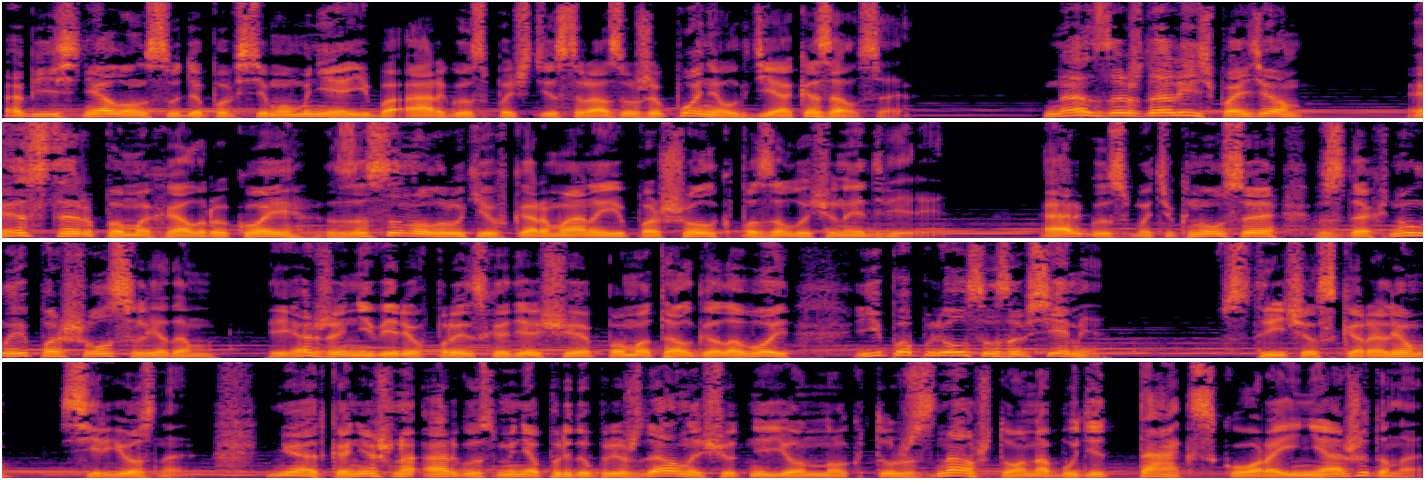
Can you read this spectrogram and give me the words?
Объяснял он, судя по всему, мне, ибо Аргус почти сразу же понял, где оказался. «Нас заждались, пойдем». Эстер помахал рукой, засунул руки в карманы и пошел к позолоченной двери. Аргус матюкнулся, вздохнул и пошел следом. Я же, не веря в происходящее, помотал головой и поплелся за всеми. Встреча с королем? Серьезно? Нет, конечно, Аргус меня предупреждал насчет нее, но кто ж знал, что она будет так скоро и неожиданно?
